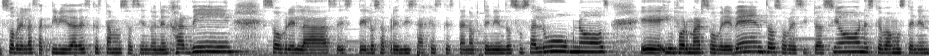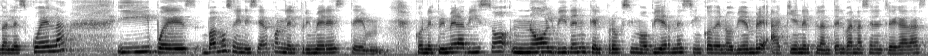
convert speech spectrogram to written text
sobre las actividades que estamos haciendo en el jardín, sobre las, este, los aprendizajes que están obteniendo sus alumnos, eh, informar sobre eventos, sobre situaciones que vamos teniendo en la escuela. Y pues vamos a iniciar con el primer este con el primer aviso. No olviden que el próximo viernes 5 de noviembre aquí en el plantel van a ser entregadas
